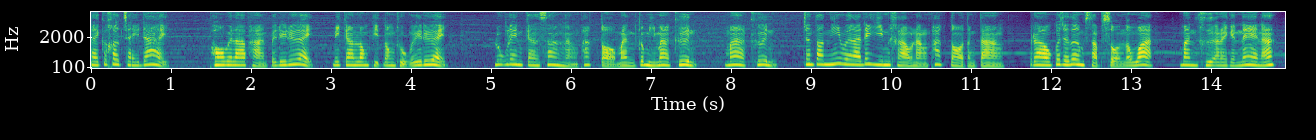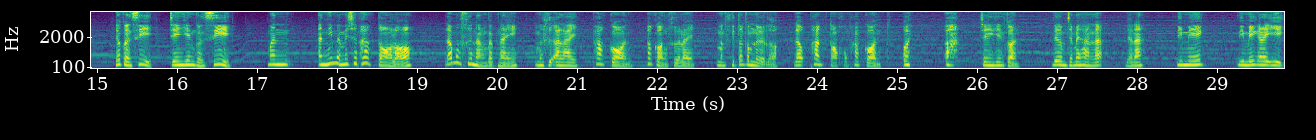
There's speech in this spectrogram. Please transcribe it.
รๆก็เข้าใจได้ พอเวลาผ่านไปเรื่อยๆ มีการลองผิดลองถูกเรื่อยๆ ลูกเล่นการสร้างหนังภาคต่อมันก็มีมากขึ้น มากขึ้น จนตอนนี้เวลาได้ยินข่าวหนังภาคต่อต่างๆ เราก็จะเริ่มสับสนแล้วว่า มันคืออะไรกันแน่นะเดี๋ยวก่อนสิเจนเย็นก่อนสิมันอันนี้มันไม่ใช่ภาคต่อหรอ แล้วมันคือหนังแบบไหน มันคืออะไรภาคก่อน ภาคก่อนคืออะไร มันคือต้นกำเนิดเหรอ แล้วภาคต่อของภาคก่อนโอ้ยอะใจเย็นก่อน เริ่มจะไม่ทันละเดี๋ยวนะรีเมครีเมคอะไรอีก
